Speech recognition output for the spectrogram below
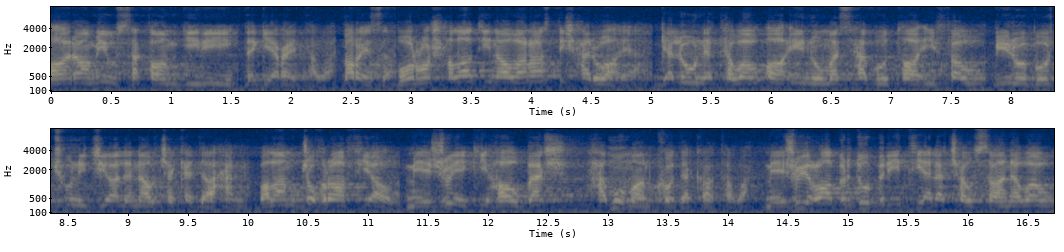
ئارامی و سەقامگیری دەگێڕێتەوە بەڕێزە بۆ ڕۆژهڵاتی ناوە ڕاستیش هەروایە گەل و نەتەوە و ئاین و مەسحەب و تائیفە و بیر و بۆچوونی جیا لە ناوچەکەدا هەن بەڵام جغرافیا و مێژوویەکی هاوبەش هەمومان کۆ دەکاتەوە مێژووی ڕابردوو بریتە لە چاوسانەوە و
